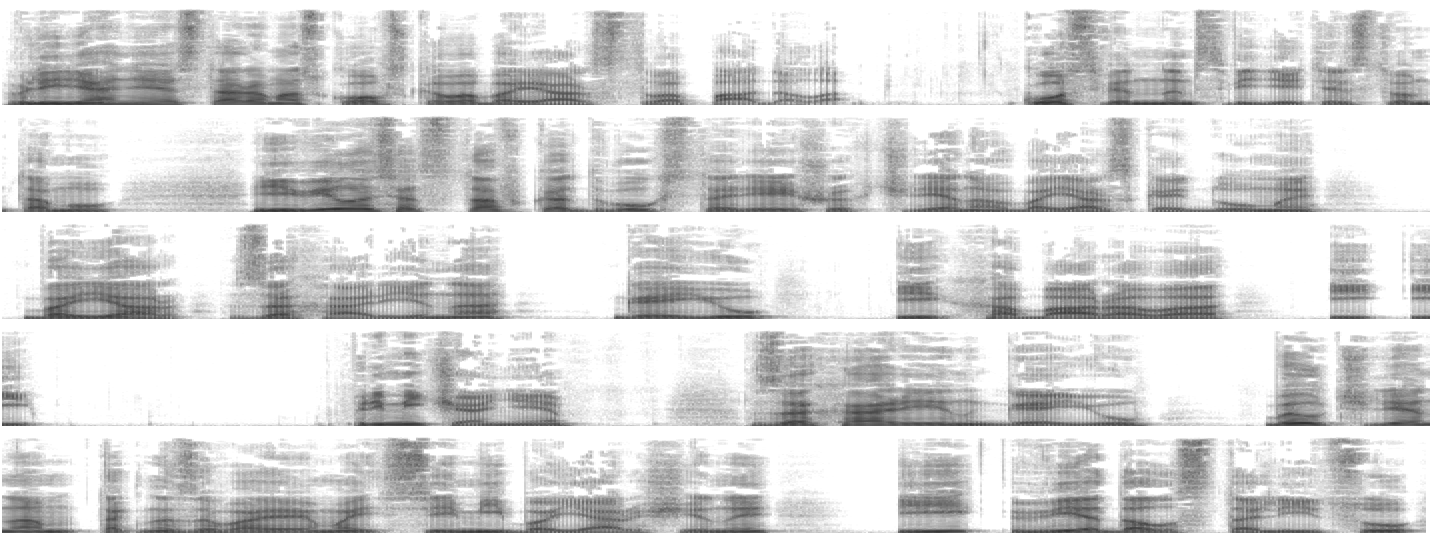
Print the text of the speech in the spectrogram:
влияние старомосковского боярства падало. Косвенным свидетельством тому явилась отставка двух старейших членов Боярской думы, бояр Захарьина, Г.Ю и Хабарова И.И. Примечание. Захарин Г.Ю. был членом так называемой «Семи Боярщины» и ведал столицу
